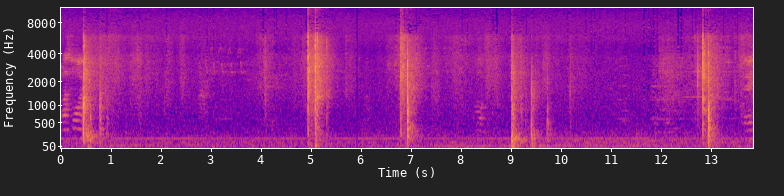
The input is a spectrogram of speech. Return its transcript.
Last one. Oh. Okay.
